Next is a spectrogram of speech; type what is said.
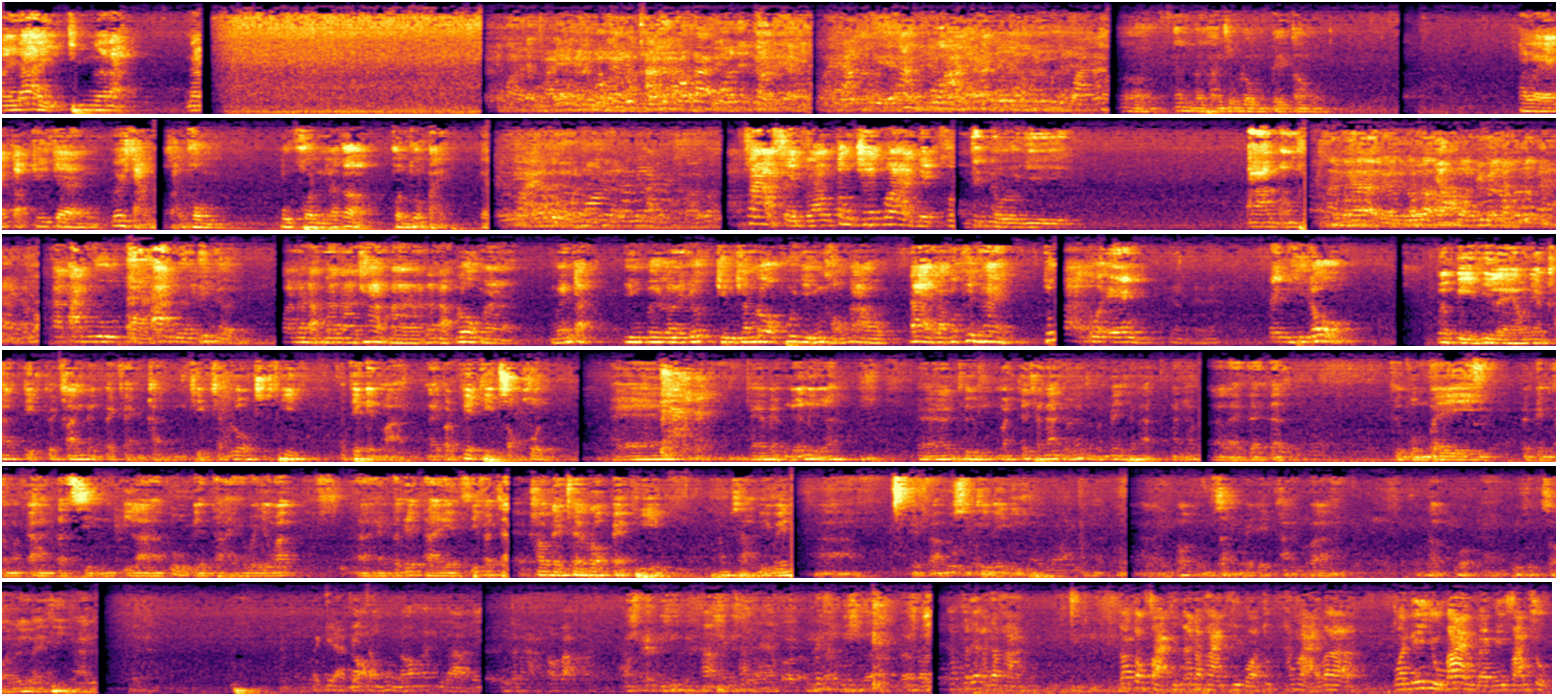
ไปได้ชิงระดับนะเอ่อท่านประธานชมรมเปตองแถลงกับชี้แจงด้วยสามสังคม บุคคลแล้วก็คนทั่วไปทราบเสร็จเราต้องเช็คว่าเด็กของเทคโนโลยี ตามอำเภอ กตันยูต่อบ้านเมืองที่เกิดวันระดับนานาชาติมาระดับโลกมา เหมือนกับยิงปืนรณยุทธ์ชิงแชมป์โลกผู้หญิงของเราได้เราก็ขึ้นให้ ทุกว่าตัวเอง เป็นฮีโร่เมื่อปีที่แล้วเนี่ยคัดติดไปครั้งหนึ่งไปแข่งขันชิงแชมป์โลกที่ประเทศเดนมาร์กในประเภททีมสองคนแพ้แพ้แบบเหนือเหนือๆแพ้คือมันจะชนะอยู่แล้วแต่มันไม่ชนะนะครับอะไรแต่แต่คือ ผมไปไปเป็นกรรมการตัดสินกีฬาผู้เปลี่ยนถ่ายอวัยวะแห่งประเทศไทยที่เขาจะเข้าได้แค่รอบแปดทีมทำสามอีเวนต์เป็นความรู้สึกที่ไม่ดีอะไรเพราะผมสั่งไว้เด็ดขาดว่าสำหรับพวกผู้ฝึกสอนหรืออะไรที่งานนักกีฬาเปน้องน้องนักกีฬาได้ห้ามไม่ขัดแล้ว ครับเขาเรียกอันดาพาน ก็ต้องฝากถึงอันดพานคีย์บอร์ดทุกทั้งหลายว่า วันนี้อยู่บ้านแบบมีความสุข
